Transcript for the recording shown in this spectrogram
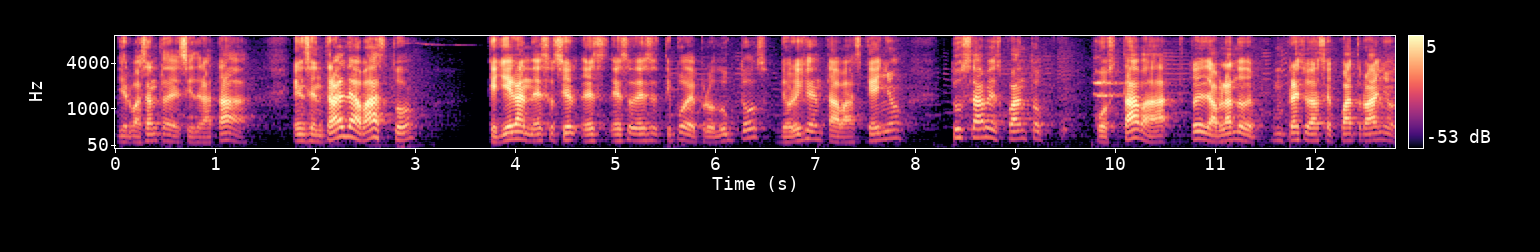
hierba santa deshidratada. En Central de Abasto, que llegan esos, esos, ese tipo de productos de origen tabasqueño, ¿tú sabes cuánto costaba? Estoy hablando de un precio de hace cuatro años,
